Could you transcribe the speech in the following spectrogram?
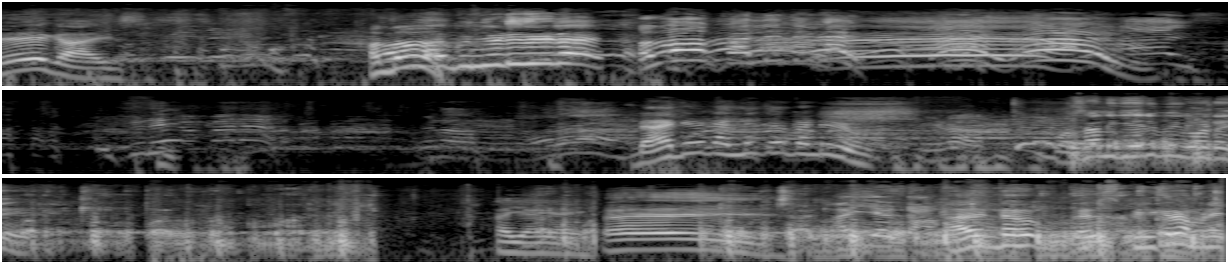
ഏ ഗായ്സ് അതാ. കുഞ്ഞടി വീട്. അതാ കല്ലിന്റെ ബാഗിൽ കല്ലിച്ച് കണ്ടിരും കുറച്ചാണ് കേറി പോയിക്കോട്ടെ. അതിന്റെ സ്പീക്കർ നമ്മളെ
